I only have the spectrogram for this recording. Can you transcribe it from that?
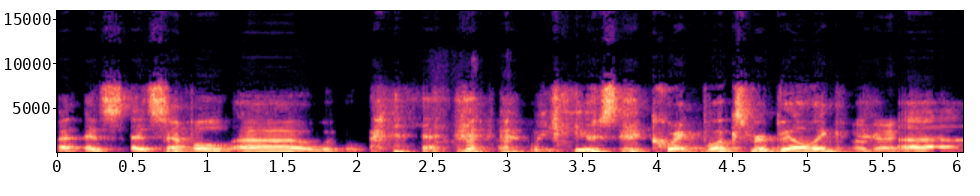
Uh, it's it's simple. Uh, we, we, use QuickBooks for billing. Okay. Uh,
